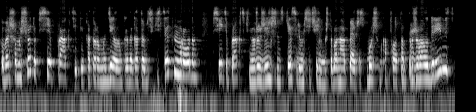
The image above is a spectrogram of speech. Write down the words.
По большому счету, все практики, которые мы делаем, когда готовимся к естественным родам, все эти практики нужны женщине с кесаревым сечением, чтобы она, опять же, с большим комфортом проживала беременность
